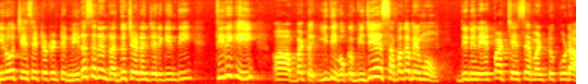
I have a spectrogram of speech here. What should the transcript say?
ఈరోజు చేసేటటువంటి నిరసనను రద్దు చేయడం జరిగింది జరిగింది. తిరిగి బట్ ఇది ఒక విజయ సభగా మేము దీనిని ఏర్పాటు చేసామంటూ కూడా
